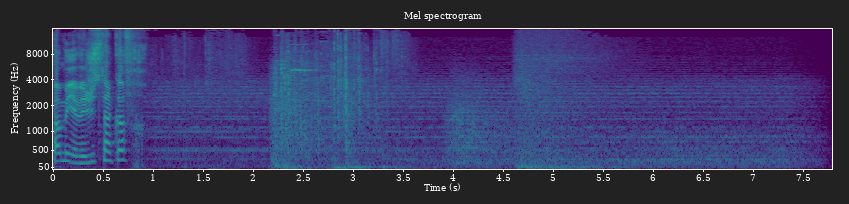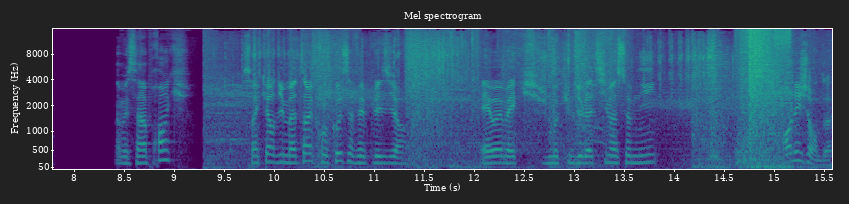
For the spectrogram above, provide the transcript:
Oh mais il y avait juste un coffre. Non mais c'est un prank 5h du matin, Croco, ça fait plaisir. Eh ouais mec, je m'occupe de la team Insomnie. En légende.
